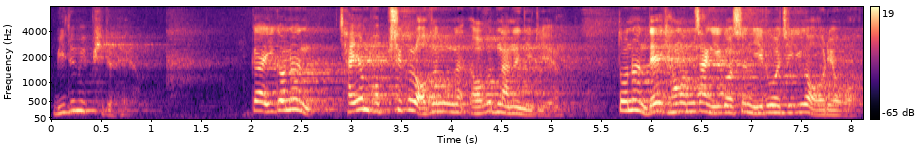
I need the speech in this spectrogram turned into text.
믿음이 필요해요. 그러니까 이거는 자연 법칙을 어긋나, 어긋나는 일이에요. 또는 내 경험상 이것은 이루어지기가 어려워.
